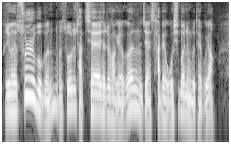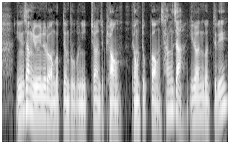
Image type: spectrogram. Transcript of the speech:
그 중에서 술 부분, 소주 자체 제조 가격은 이제 450원 정도 되고요. 인상 요인으로 언급된 부분이 있죠. 이제 병, 병뚜껑, 상자 이런 것들이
